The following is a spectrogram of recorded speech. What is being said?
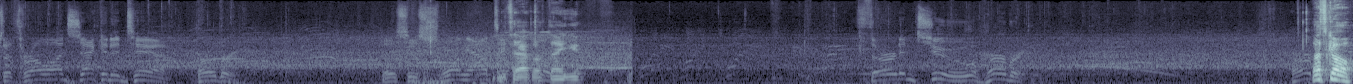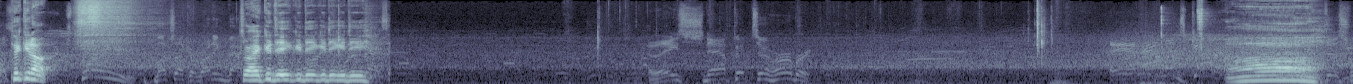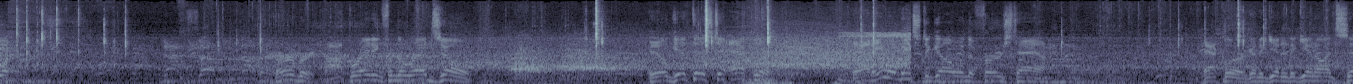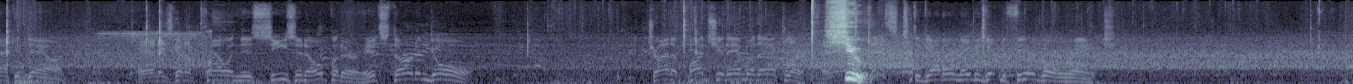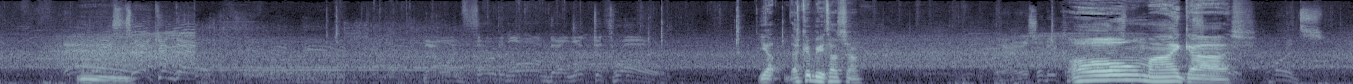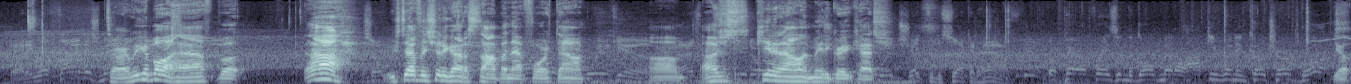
To throw on second and ten. Herbert. This is swung out to tackle. Thank you. Third and two. Herbert. Let's go. Pick it up. It's alright. Good D. Good D. Good D. Good D. Oh. zone. He'll get this to Ekeler. And he will be to go in the first half. Ekeler going to get it again on second down. And he's going to prow in this season opener. It's third and goal. Trying to punch it in with Ekeler. Shoot. Together, maybe getting to field goal range. Mm. Yep, that could be a touchdown. Oh my gosh. Sorry. We can ball at half, but ah, we definitely should have got a stop on that fourth down. Um, I was just Keenan Allen made a great catch. Yep.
